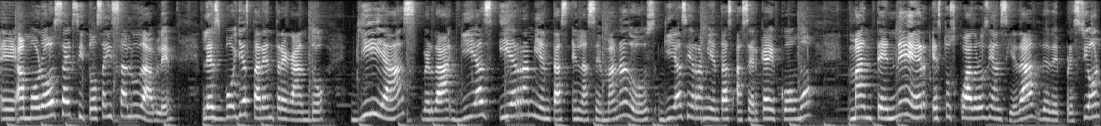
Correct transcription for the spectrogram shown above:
eh, amorosa, exitosa y saludable, les voy a estar entregando guías, ¿verdad? Guías y herramientas en la semana 2, guías y herramientas acerca de cómo mantener estos cuadros de ansiedad, de depresión,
